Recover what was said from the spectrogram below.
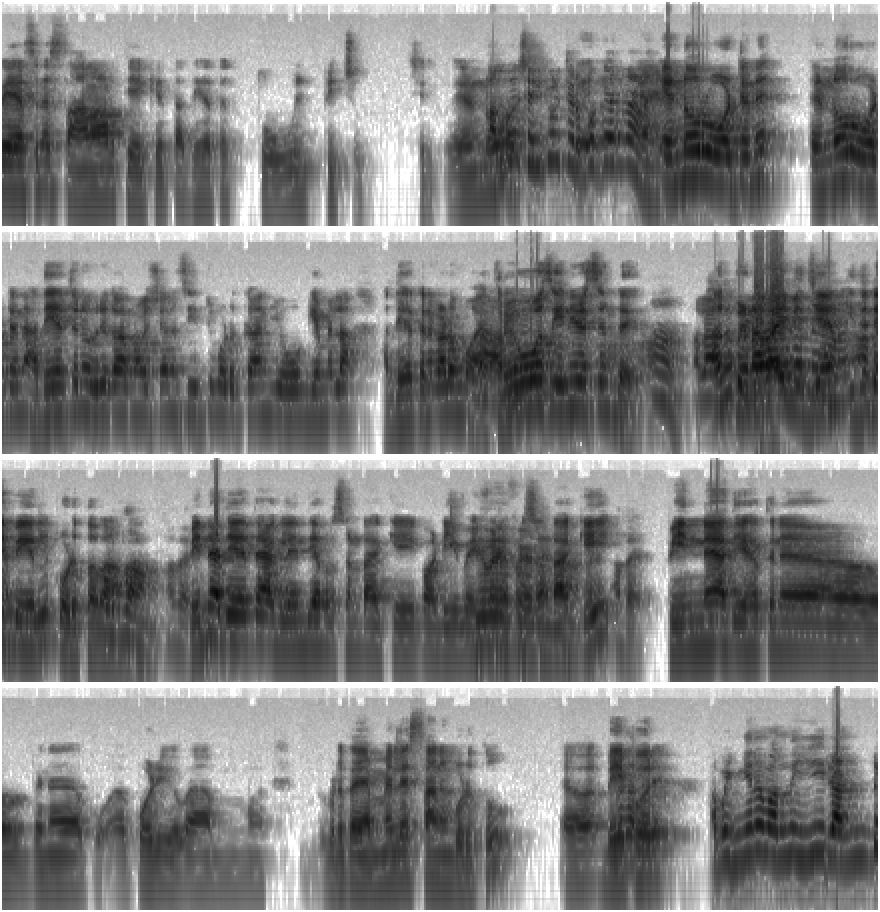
റിയാസിനെ സ്ഥാനാർത്ഥിയാക്കിയിട്ട് അദ്ദേഹത്തെ തോൽപ്പിച്ചു. എണ്ണൂറ് ശരിക്കും ഒരു ചെറുപ്പക്കാരനാണ്. എണ്ണൂറ് വോട്ടിന് എണ്ണൂറ് വോട്ടിന് അദ്ദേഹത്തിന് ഒരു കാരണവശാലും സീറ്റ് കൊടുക്കാൻ യോഗ്യമല്ല. അദ്ദേഹത്തിനെക്കാളും എത്രയോ സീനിയേഴ്സ് ഉണ്ട്. അത് പിണറായി വിജയൻ ഇതിന്റെ പേരിൽ കൊടുത്തതാണ്. പിന്നെ അദ്ദേഹത്തെ അഖിലേന്ത്യാ പ്രസിഡന്റ് ആക്കി ഡിവൈഫൈ പ്രസിഡന്റ് ആക്കി പിന്നെ അദ്ദേഹത്തിന് പിന്നെ കോഴി ഇവിടുത്തെ എം എൽ എ സ്ഥാനം കൊടുത്തു. ബേപ്പൂര്. അപ്പൊ ഇങ്ങനെ വന്ന് ഈ രണ്ട്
